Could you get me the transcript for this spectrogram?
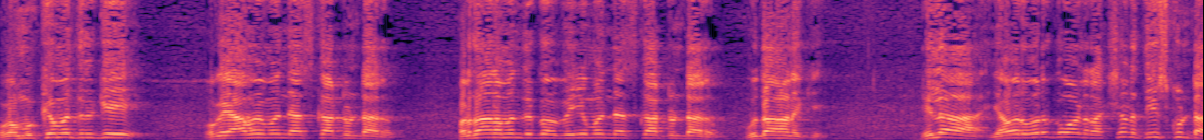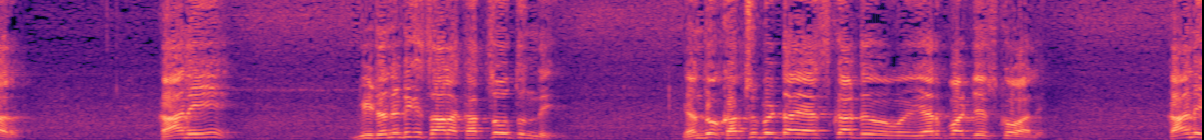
ఒక ముఖ్యమంత్రికి ఒక యాభై మంది ఎస్కాట్ ఉంటారు. ప్రధానమంత్రికి ఒక వెయ్యి మంది ఎస్కాట్ ఉంటారు ఉదాహరణకి. ఇలా ఎవరి వరకు వాళ్ళు రక్షణ తీసుకుంటారు. కానీ వీటన్నిటికీ చాలా ఖర్చు అవుతుంది ఎంతో ఖర్చు పెట్టి ఆ ఎస్కాట్ ఏర్పాటు చేసుకోవాలి. కానీ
